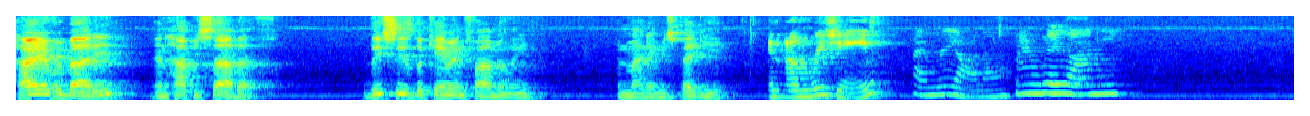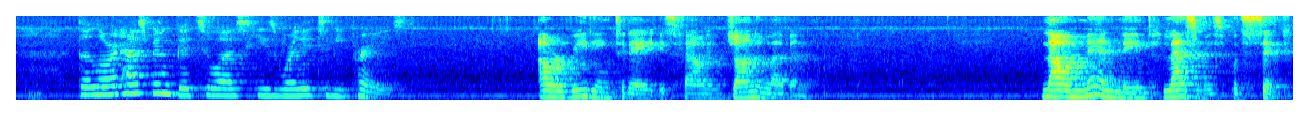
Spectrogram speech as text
Hi, everybody, and happy Sabbath. This is the Cayman family, and my name is Peggy. And I'm Regine. I'm Rihanna. I'm Leilani. The Lord has been good to us. He's worthy to be praised. Our reading today is found in John 11. Now, a man named Lazarus was sick.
